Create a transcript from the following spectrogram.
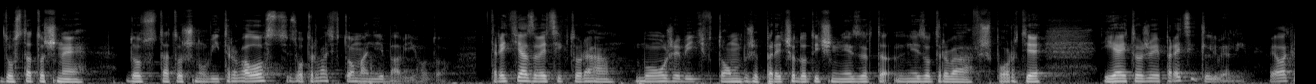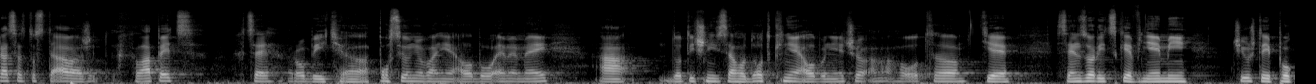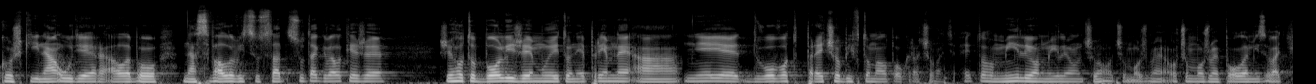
dostatočné, dostatočnú vytrvalosť zotrvať v tom a nebaví ho to. Tretia z vecí, ktorá môže byť v tom, že prečo dotyčný nezotrvá v športe, je aj to, že je precitlivelý. Veľakrát sa to stáva, že chlapec chce robiť posilňovanie alebo MMA a dotyčný sa ho dotkne alebo niečo a hod tie senzorické vnemy, či už tej pokožky na úder alebo na svalovicu sú tak veľké, že že ho to boli, že mu je to nepríjemné a nie je dôvod, prečo by v tom mal pokračovať. Je toho milión, milión, čo, čo môžeme, o čom môžeme polemizovať.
